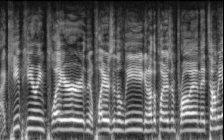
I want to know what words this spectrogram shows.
I keep hearing players, you know, players in the league and other players in pro, and they tell me, eh,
